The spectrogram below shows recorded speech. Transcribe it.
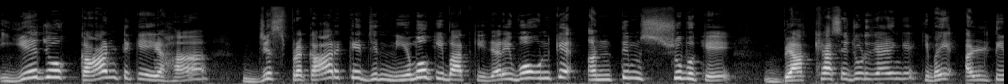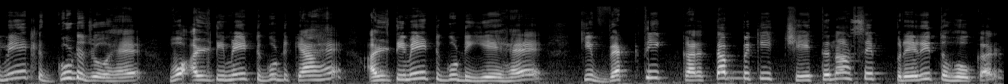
ये जो कांट के यहाँ जिस प्रकार के जिन नियमों की बात की जा रही, वो उनके अंतिम शुभ के व्याख्या से जुड़ जाएँगे कि भाई अल्टीमेट गुड जो है, वो अल्टीमेट गुड क्या है? अल्टीमेट गुड ये है कि व्यक्ति कर्तव्य की चेतना से प्रेरित होकर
